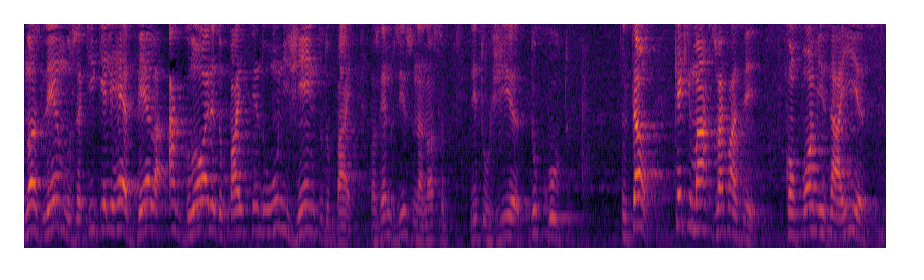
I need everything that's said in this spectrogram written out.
Nós lemos aqui que ele revela a glória do Pai sendo o unigênito do Pai. Nós vemos isso na nossa liturgia do culto. Então, o que que Marcos vai fazer? Conforme Isaías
